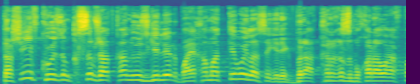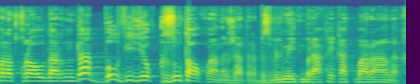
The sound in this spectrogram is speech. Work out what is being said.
Ташиев көзін қысып жатқан өзгелер байқамады деп ойласа керек. Бірақ қырғыз бұқаралық ақпарат құралдарында бұл видео қызу талқыланып жатыр. Біз білмейтін бір ақиқат бары анық.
